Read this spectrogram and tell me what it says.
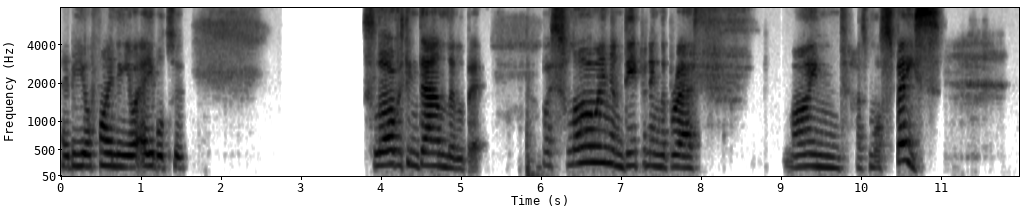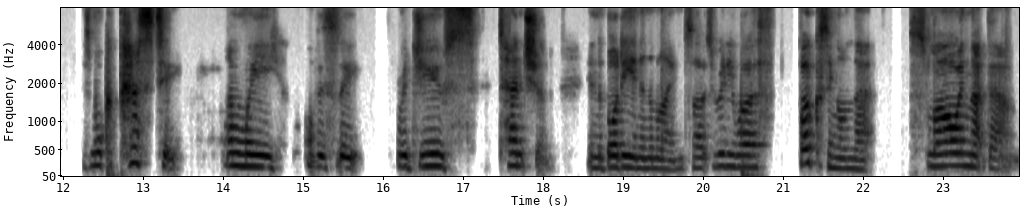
Maybe you're finding you're able to slow everything down a little bit. By slowing and deepening the breath, mind has more space, there's more capacity, and we obviously reduce tension in the body and in the mind. So it's really worth focusing on that, slowing that down,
